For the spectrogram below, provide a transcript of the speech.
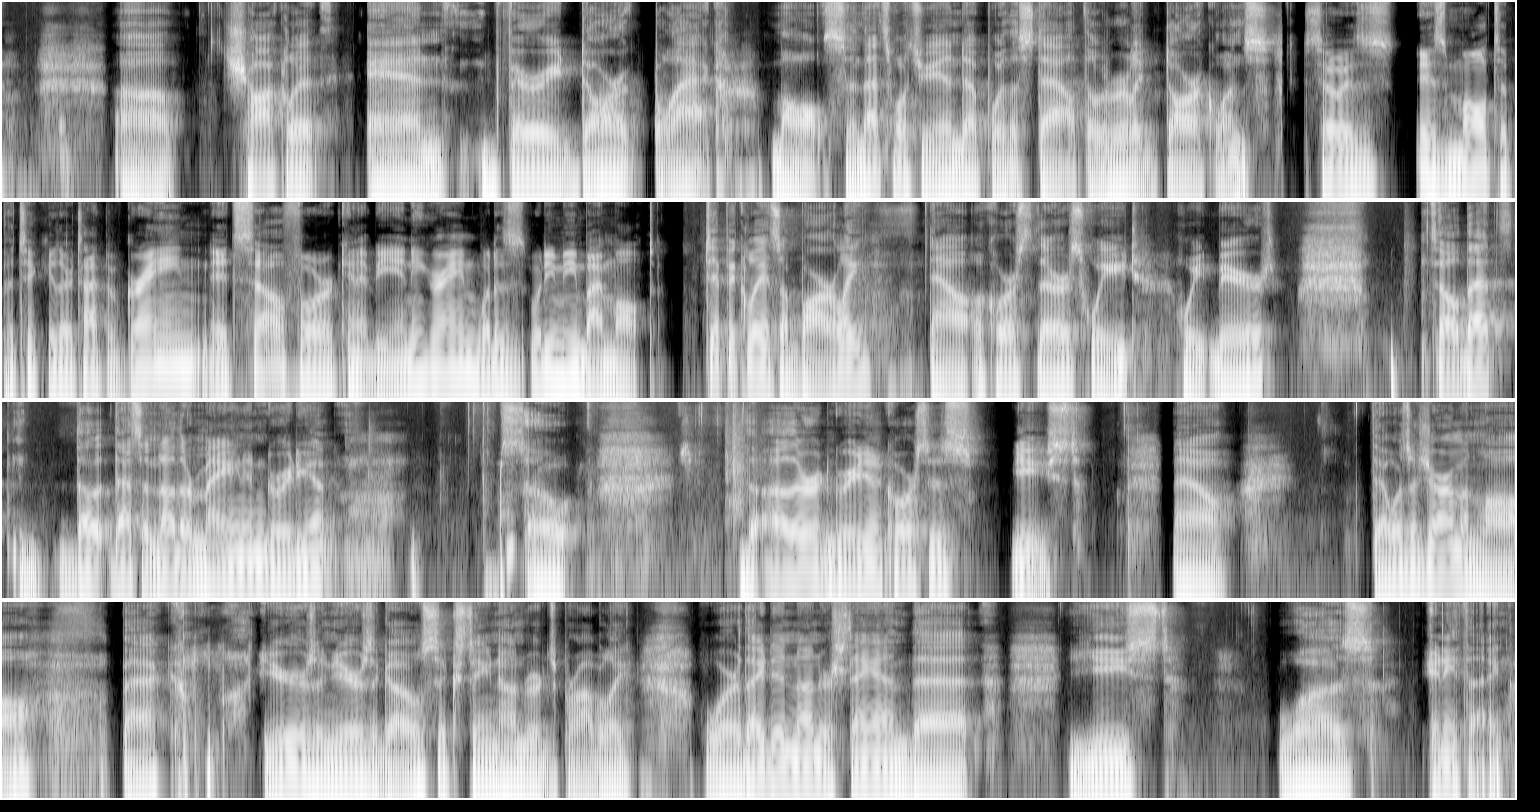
uh, chocolate and very dark black malts. And that's what you end up with a stout, those really dark ones. So is is malt a particular type of grain itself, or can it be any grain? What is what do you mean by malt? Typically, it's a barley. Now, of course, there's wheat, wheat beers. So that's that's another main ingredient. So the other ingredient, of course, is yeast. Now, there was a German law back years and years ago, 1600s probably, where they didn't understand that yeast was anything.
